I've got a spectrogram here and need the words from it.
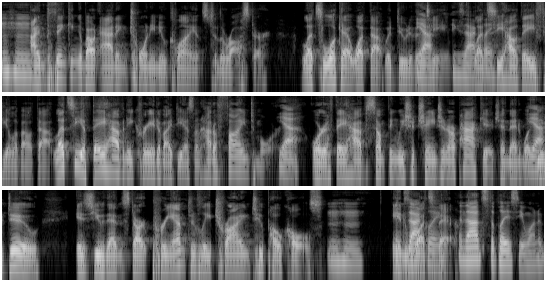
Mm-hmm. I'm thinking about adding 20 new clients to the roster. Let's look at what that would do to the Yeah, team. exactly. Let's see how they feel about that. Let's see if they have any creative ideas on how to find more Yeah. or if they have something we should change in our package. And then what Yeah. you do is you then start preemptively trying to poke holes Mm-hmm. in exactly. what's there. And that's the place you want to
